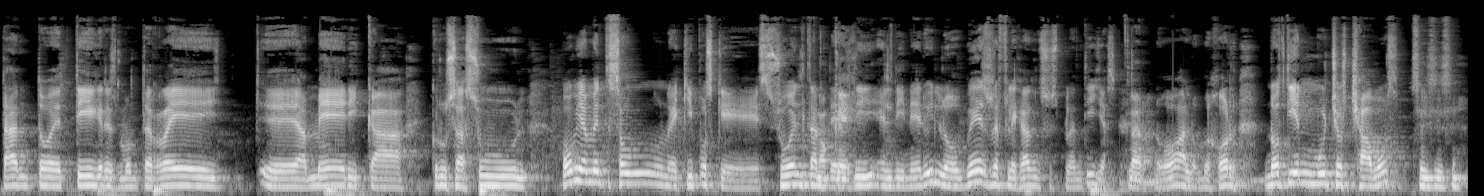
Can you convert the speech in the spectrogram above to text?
tanto de Tigres, Monterrey, eh, América, Cruz Azul, Obviamente son equipos que sueltan el, dinero y lo ves reflejado en sus plantillas. Claro. ¿no? A lo mejor no tienen muchos chavos. Sí, sí, sí.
